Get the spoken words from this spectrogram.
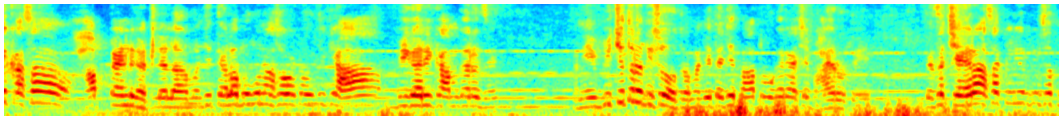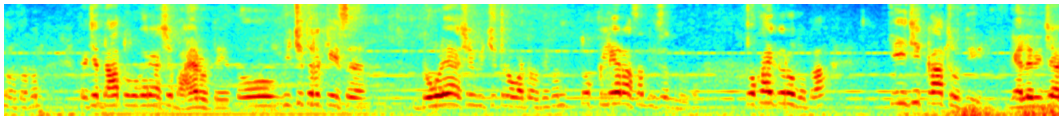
एक असा हाफ पॅन्ट घातलेला म्हणजे त्याला बघून असं वाटत होतं की हा बिगारी कामगारच आहे. आणि विचित्र दिसत होतं. म्हणजे त्याचे दात वगैरे असे बाहेर होते. त्याचा चेहरा असा क्लिअर दिसत नव्हता पण त्याचे दात वगैरे असे बाहेर होते. तो विचित्र केस डोळे असे विचित्र वाटत होते पण तो क्लिअर असा दिसत नव्हता. तो काय करत होता ती जी काच होती गॅलरीच्या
